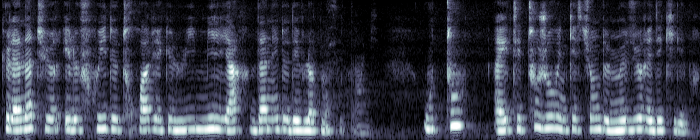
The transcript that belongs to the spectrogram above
que la nature est le fruit de 3,8 milliards d'années de développement, où tout a été toujours une question de mesure et d'équilibre,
